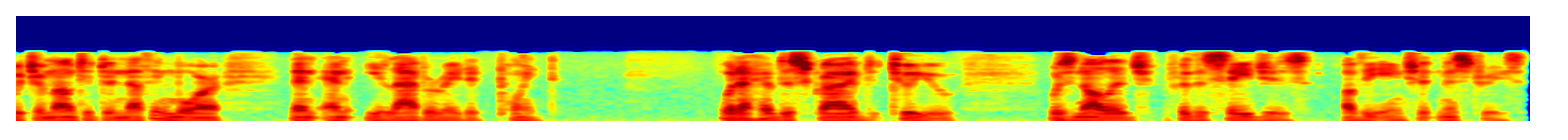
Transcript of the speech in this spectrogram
which amounted to nothing more than an elaborated point. What I have described to you was knowledge for the sages of the ancient mysteries.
